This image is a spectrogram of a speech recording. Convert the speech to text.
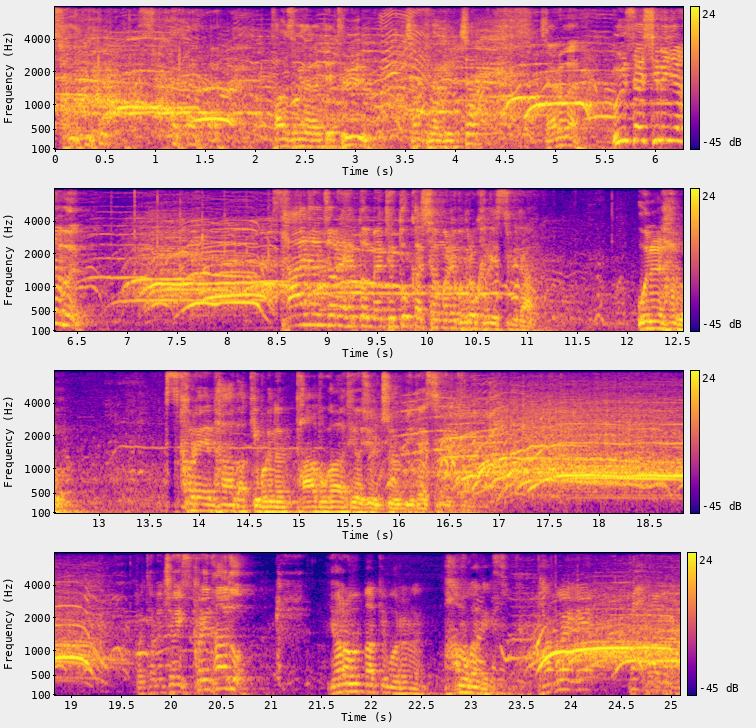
저희를 방송에 나갈 때들 창피하겠죠? 자, 여러분, 울산 시민 여러분, 4년 전에 했던 멘트 똑같이 한번 해보도록 하겠습니다. 오늘 하루 스컬 and 하하밖에 모르는 바보가 되어줄 준비됐습니까? 그렇다면 저희 스컬앤 하도 여러분밖에 모르는 바보가 되겠습니다. 바보에게 바보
